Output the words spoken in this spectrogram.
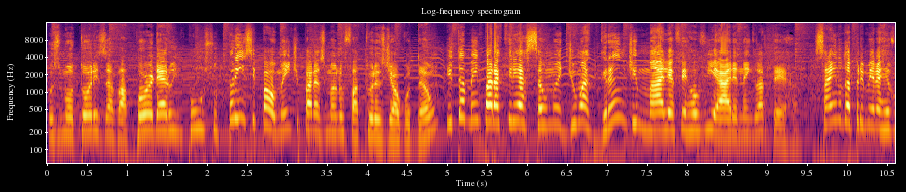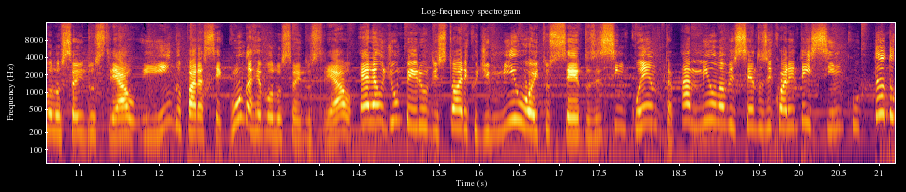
Os motores a vapor deram impulso principalmente para as manufaturas de algodão e também para a criação de uma grande malha ferroviária na Inglaterra. Saindo da primeira revolução industrial e indo para a segunda revolução industrial, ela é de um período histórico de 1850 a 1945, dando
